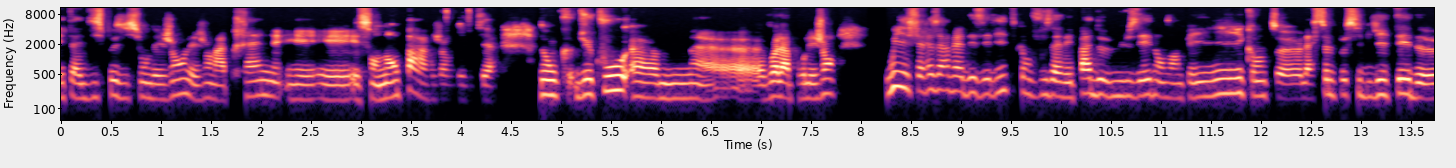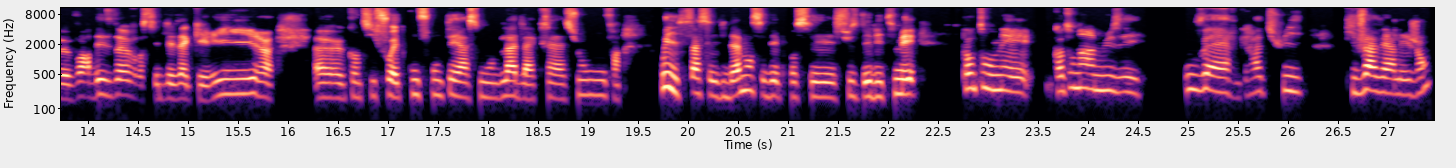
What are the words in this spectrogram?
est à disposition des gens, les gens la prennent et, s'en emparent, j'ai envie de dire. Donc du coup, euh, voilà, pour les gens, oui, c'est réservé à des élites quand vous n'avez pas de musée dans un pays, quand la seule possibilité de voir des œuvres, c'est de les acquérir, quand il faut être confronté à ce monde-là de la création. Enfin, oui, ça, c'est évidemment, c'est des processus d'élite. Mais quand on est, quand on a un musée ouvert, gratuit, qui va vers les gens,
